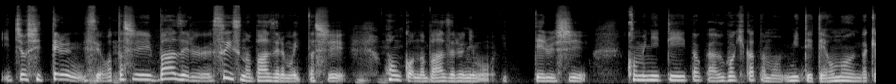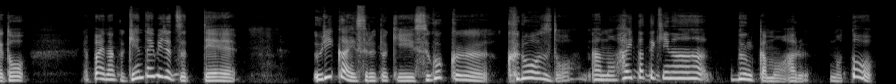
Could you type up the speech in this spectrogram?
一応知ってるんですよ。うん。うん私、バーゼル、スイスのバーゼルも行ったし、うん。香港のバーゼルにも行ってるし、コミュニティとか動き方も見てて思うんだけど、やっぱりなんか現代美術って、売り買いするとき、すごくクローズド、あの、排他的な文化もあるのと、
